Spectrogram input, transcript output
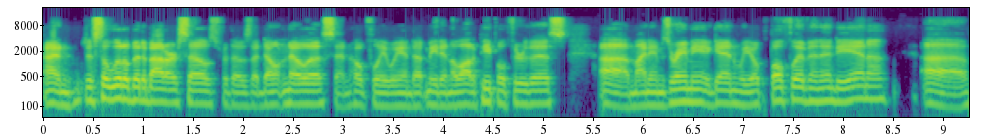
And just a little bit about ourselves for those that don't know us, and hopefully we end up meeting a lot of people through this. Uh, my name's Rayme. Again, we both live in Indiana. Uh,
